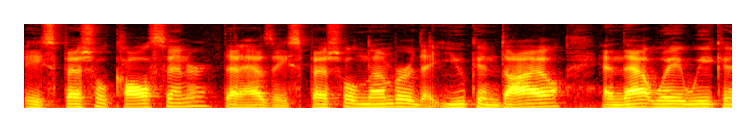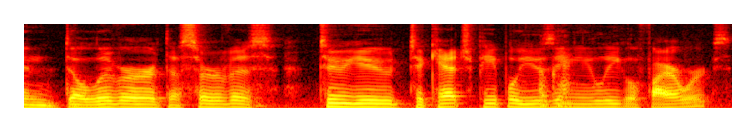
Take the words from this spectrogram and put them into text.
a special call center that has a special number that you can dial, and that way we can deliver the service to you to catch people using Okay. illegal fireworks.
